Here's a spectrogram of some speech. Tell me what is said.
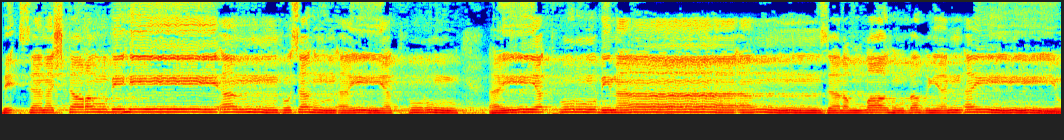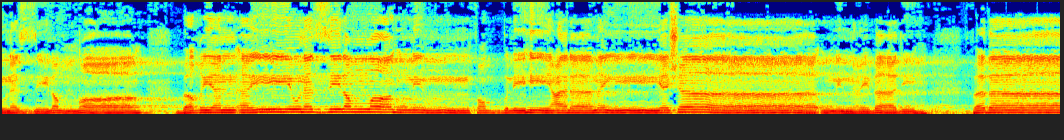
بئس ما اشتروا به أنفسهم أن يكفروا أن يكفروا بما أنزل الله بغيا أن ينزل الله بغيا أن ينزل الله من فضله على من يشاء من عباده فباءوا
